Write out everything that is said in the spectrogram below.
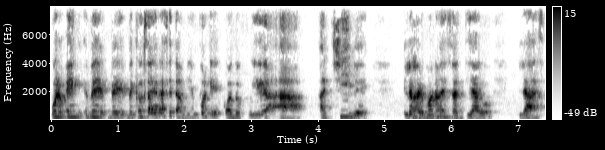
bueno, me, causa gracia también porque cuando fui a, Chile, los hermanos de Santiago, las,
